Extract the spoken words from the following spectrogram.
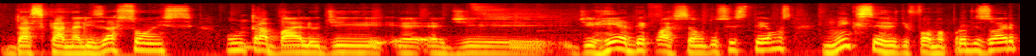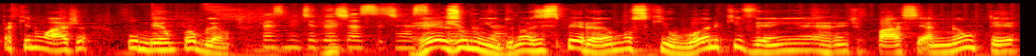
das canalizações, um uhum. trabalho de, é, é, de, de readequação dos sistemas, nem que seja de forma provisória, para que não haja o mesmo problema. As medidas já, já Resumindo, nós esperamos que o ano que vem a gente passe a não ter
